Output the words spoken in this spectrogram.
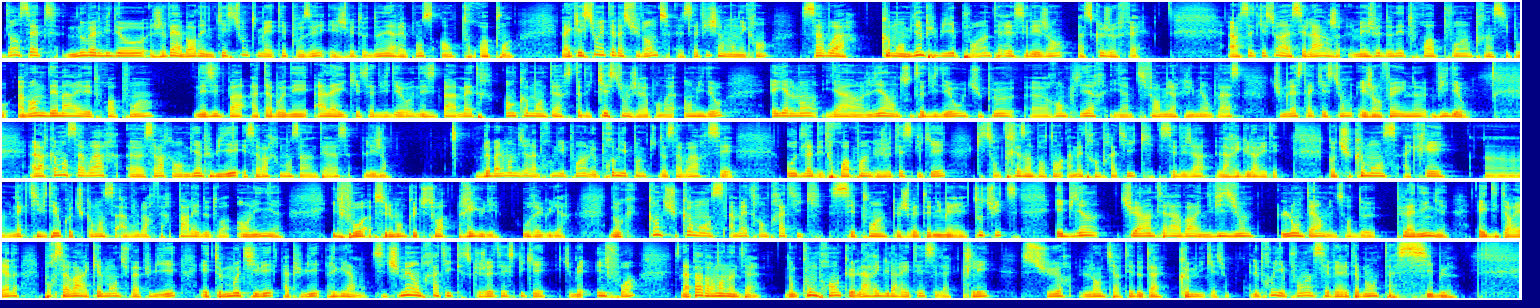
Dans cette nouvelle vidéo, je vais aborder une question qui m'a été posée et je vais te donner la réponse en trois points. La question était la suivante, elle s'affiche à mon écran, savoir comment bien publier pour intéresser les gens à ce que je fais. Alors cette question est assez large, mais je vais donner trois points principaux. Avant de démarrer les trois points, n'hésite pas à t'abonner, à liker cette vidéo, n'hésite pas à mettre en commentaire si tu as des questions, j'y répondrai en vidéo. Également, il y a un lien en dessous de cette vidéo où tu peux euh, remplir, il y a un petit formulaire que j'ai mis en place, tu me laisses ta question et j'en fais une vidéo. Alors comment savoir, euh, savoir comment bien publier et savoir comment ça intéresse les gens? Globalement, déjà, le premier point, le premier point que tu dois savoir, c'est au-delà des trois points que je vais t'expliquer, qui sont très importants à mettre en pratique, c'est déjà la régularité. Quand tu commences à créer une activité ou quand tu commences à vouloir faire parler de toi en ligne, il faut absolument que tu sois régulier ou régulière. Donc, quand tu commences à mettre en pratique ces points que je vais t'énumérer tout de suite, eh bien, tu as intérêt à avoir une vision long terme, une sorte de planning éditorial pour savoir à quel moment tu vas publier et te motiver à publier régulièrement. Si tu mets en pratique ce que je vais t'expliquer, que tu mets une fois, ça n'a pas vraiment d'intérêt. Donc comprends que la régularité, c'est la clé sur l'entièreté de ta communication. Le premier point, c'est véritablement ta cible.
